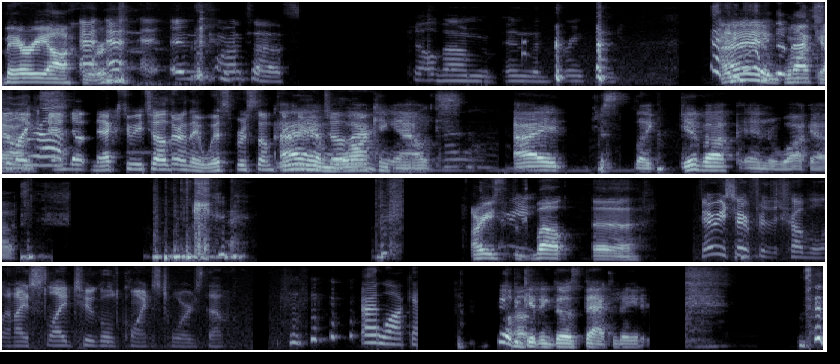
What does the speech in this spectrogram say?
very awkward. a- a- in the contest, kill them in the drinking. I You see them actually out. like end up next to each other and they whisper something I to am each other. walking out. I just like give up and walk out. Are you well? Uh, Very sorry for the trouble, and I slide two gold coins towards them. I walk out. You'll be Uh, getting those back later.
